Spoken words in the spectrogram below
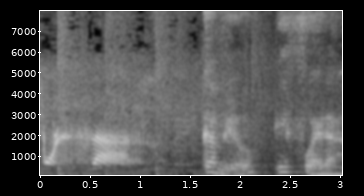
Pulsar. Cambio y fuera.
